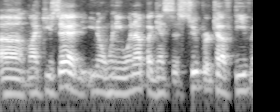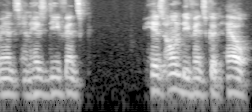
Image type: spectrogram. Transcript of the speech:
Um, like you said, you know, when he went up against a super tough defense and his defense, his own defense couldn't help.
